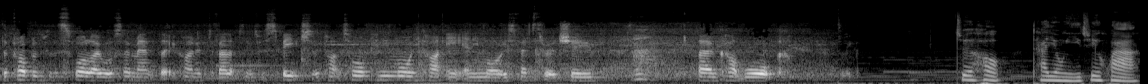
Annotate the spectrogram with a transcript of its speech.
the problems with the swallow also meant that it kind of developed into a speech, so he can't talk anymore, he can't eat anymore, he's fed through a tube, um, can't walk. 最后，他用一句话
